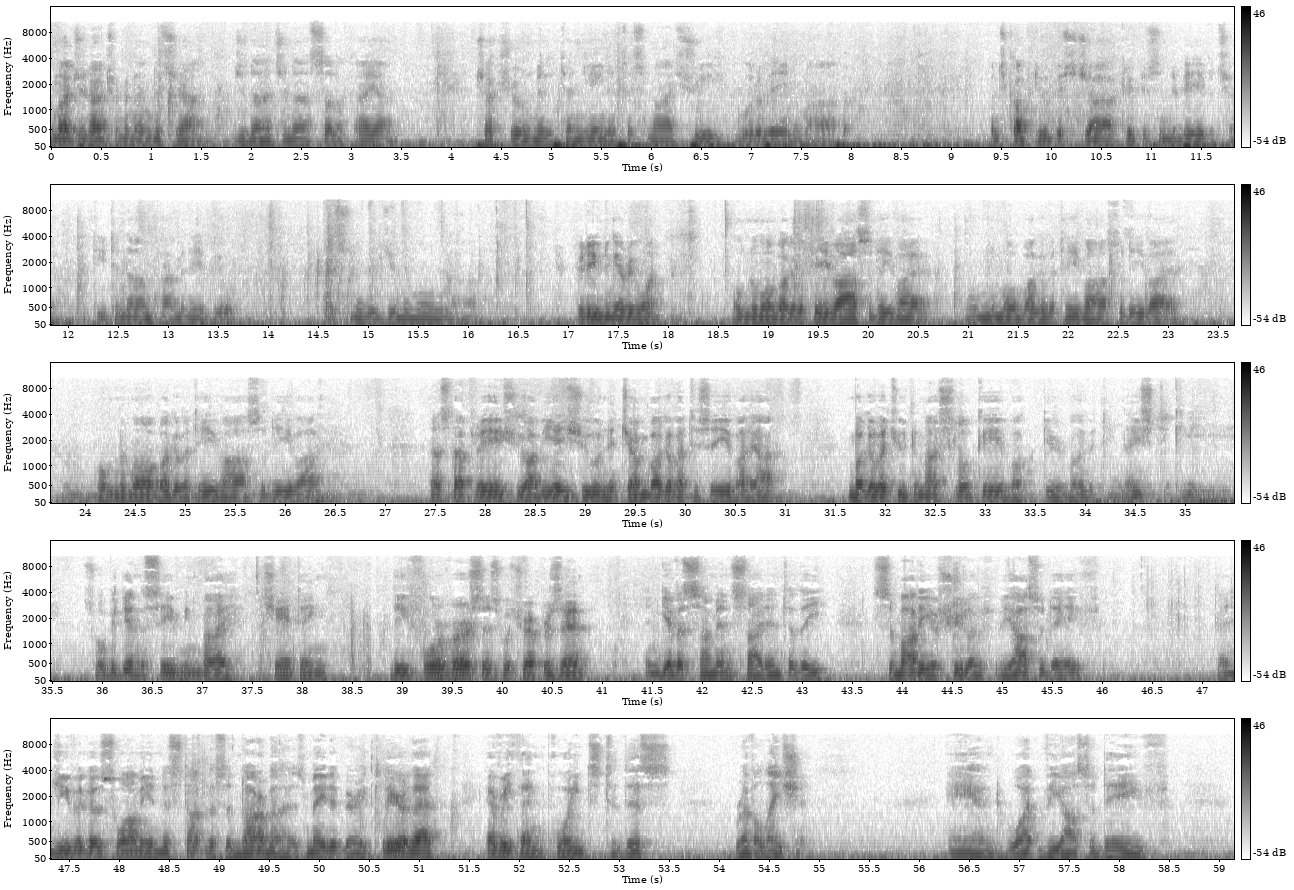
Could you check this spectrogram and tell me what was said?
Umajanatramanandasya Jana Jana Salakaya Chakshun Militanyena Sri Gurave Namaha Titanam Hamanebhyo Namo Namaha Good evening everyone. Om Namo Bhagavate Vasudevaya. Om Namo Bhagavate Vasudevaya. Om Namo Bhagavate Vasudevaya Nastaprayeshu Aviyeshu Nityam Bhagavati Sevaya Bhagavatutama Sloke Bhaktir Bhavati Naistiki. So we'll begin this evening by chanting the four verses which represent and give us some insight into the Samadhi of Srila Vyasadev. And Jiva Goswami in this Sandarbha has made it very clear that everything points to this revelation. And what Vyasa Vyasadeva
